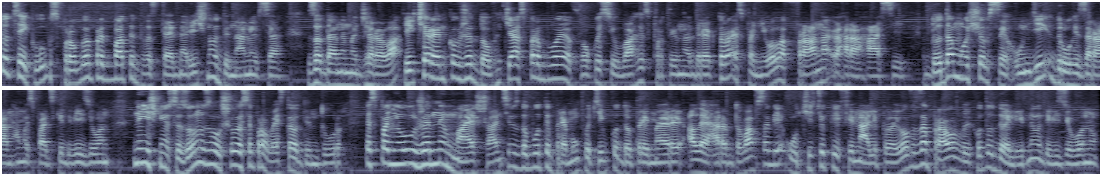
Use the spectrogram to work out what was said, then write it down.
то цей клуб спробує придбати 21-річного динамівця. За даними джерела, Вівчаренко вже довгий час перебуває в фокусі уваги спортивного директора Еспаньола Франа Грагасі. Додамо, що в Сегунді, другий за рангом іспанський дивізіон, нинішнього сезону залишилося провести один тур. Еспаньол уже не має шансів здобути пряму путівку до примери, але гарантував собі участь у півфіналі плей-офф за право виходу до елітного дивізіону.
